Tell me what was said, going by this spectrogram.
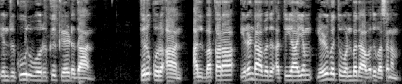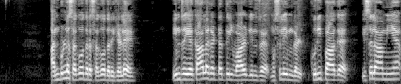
என்று கூறுவோருக்கு கேடுதான். திருக்குர் ஆன் அல் பக்கரா இரண்டாவது அத்தியாயம் எழுபத்து ஒன்பதாவது வசனம். அன்புள்ள சகோதர சகோதரிகளே இன்றைய காலகட்டத்தில் வாழ்கின்ற முஸ்லிம்கள் குறிப்பாக இஸ்லாமிய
